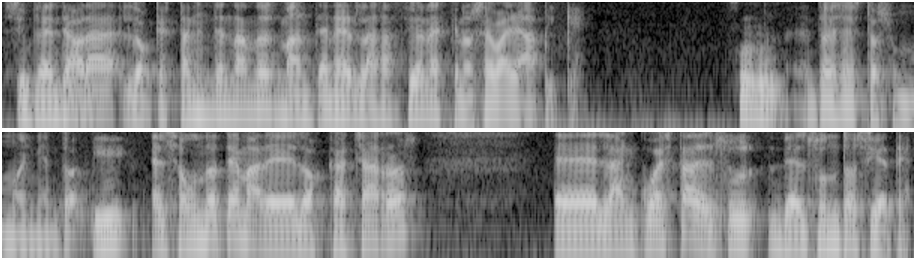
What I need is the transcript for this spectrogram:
Simplemente ahora lo que están intentando es mantener las acciones que no se vaya a pique. Entonces esto es un movimiento. Y el segundo tema de los cacharros, eh, la encuesta del, del Sunto 7.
